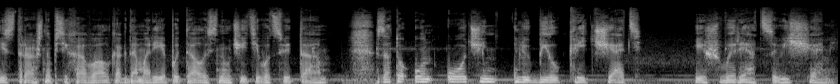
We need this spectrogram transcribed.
и страшно психовал, когда Мария пыталась научить его цветам. Зато он очень любил кричать и швыряться вещами.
